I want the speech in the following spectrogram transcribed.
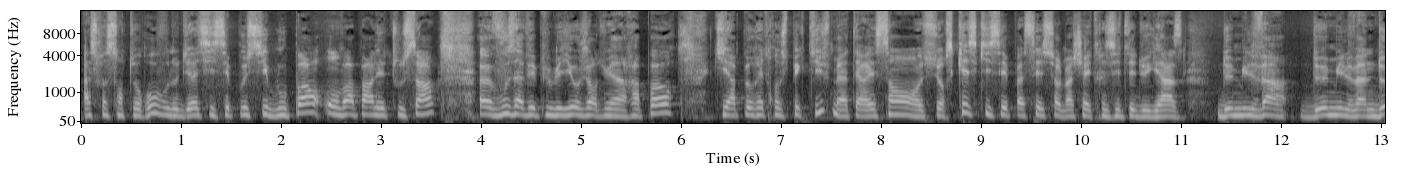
à 60 euros. Vous nous direz si c'est possible ou pas. On va parler de tout ça. Euh, vous avez publié aujourd'hui un rapport qui est un peu rétrospectif, mais intéressant euh, sur qu'est-ce qui s'est passé sur le marché d'électricité du gaz 2020-2022.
